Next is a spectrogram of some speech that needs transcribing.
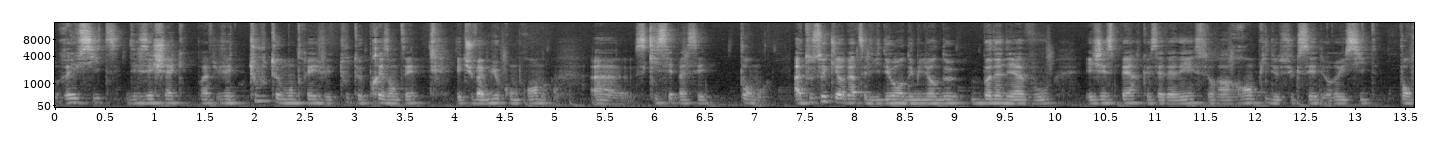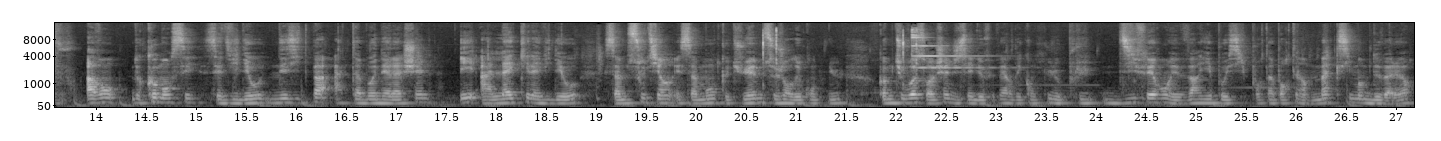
Réussites, des échecs. Bref, je vais tout te montrer, je vais tout te présenter et tu vas mieux comprendre euh, ce qui s'est passé pour moi. À tous ceux qui regardent cette vidéo en 2022, bonne année à vous et j'espère que cette année sera remplie de succès de réussite pour vous. Avant de commencer cette vidéo, n'hésite pas à t'abonner à la chaîne et à liker la vidéo. Ça me soutient et ça montre que tu aimes ce genre de contenu. Comme tu vois sur la chaîne, j'essaye de faire des contenus le plus différents et variés possible pour t'apporter un maximum de valeur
